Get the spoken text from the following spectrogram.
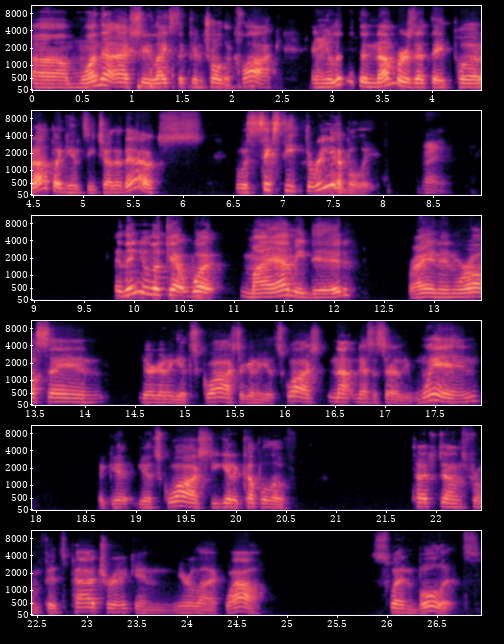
um, one that actually likes to control the clock, and you look at the numbers that they put up against each other. There, it was 63, I believe. Right. And then you look at what Miami did, right? And then we're all saying they're going to get squashed. They're going to get squashed. Not necessarily win, but get get squashed. You get a couple of touchdowns from Fitzpatrick, and you're like, wow, sweating bullets.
